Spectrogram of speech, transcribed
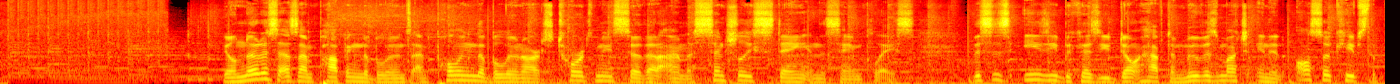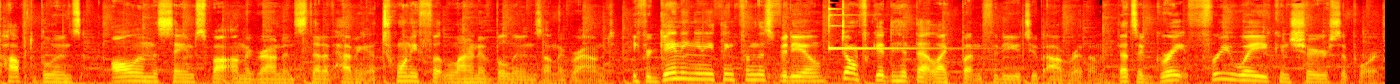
You'll notice as I'm popping the balloons, I'm pulling the balloon arch towards me so that I'm essentially staying in the same place. This is easy because you don't have to move as much and it also keeps the popped balloons all in the same spot on the ground instead of having a 20 foot line of balloons on the ground. If you're gaining anything from this video, don't forget to hit that like button for the YouTube algorithm. That's a great free way you can show your support.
